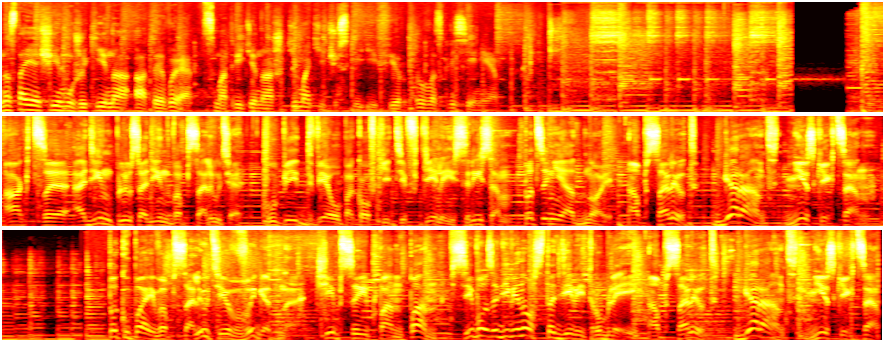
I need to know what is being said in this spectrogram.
Настоящие мужики на АТВ. Смотрите наш тематический эфир в воскресенье. Акция 1 плюс 1 в Абсолюте. Купи две упаковки тефтелей с рисом по цене одной. Абсолют. Гарант низких цен. Покупай в Абсолюте выгодно. Чипсы «Пан-Пан» всего за 99 рублей. Абсолют. Гарант низких цен.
